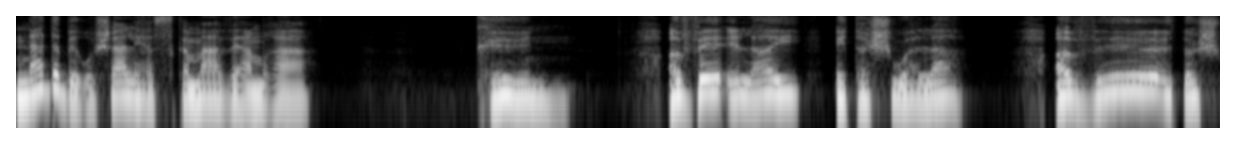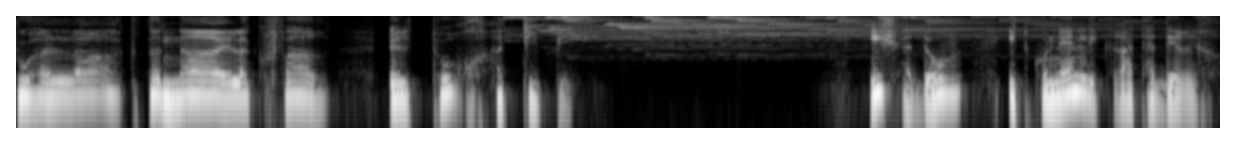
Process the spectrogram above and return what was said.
נדה בראשה להסכמה ואמרה, כן, הבא אליי את השועלה, הבא את השועלה הקטנה אל הכפר, אל תוך הטיפי. איש הדוב התכונן לקראת הדרך.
